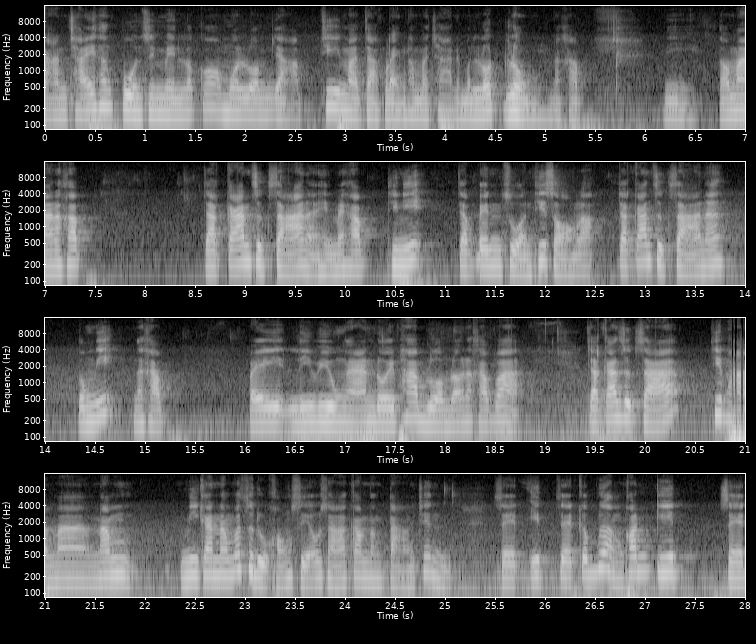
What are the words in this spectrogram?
การใช้ทั้งปูนซีเมนต์แล้วก็มวลรวมหยาบที่มาจากแหล่งธรรมชาติมันลดลงนะครับ นี่ ต่อมานะครับ จากการศึกษานะเห็นไหมครับ ทีนี้จะเป็นส่วนที่2แล้วจากการศึกษานะตรงนี้นะครับ ไปรีวิวงานโดยภาพรวมแล้วนะครับว่า จากการศึกษาที่ผ่านมานำมีการนำวัสดุของเสียอุตสาหกรรมต่างๆ เช่น เศษอิฐเศษกระเบื้องคอนกรีตเศษ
